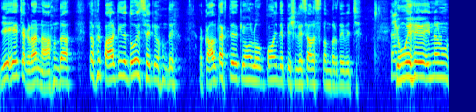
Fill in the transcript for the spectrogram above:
ਜੇ ਇਹ ਝਗੜਾ ਨਾ ਹੁੰਦਾ ਤਾਂ ਫਿਰ ਪਾਰਟੀ ਦੇ ਦੋ ਹਿੱਸੇ ਕਿਉਂ ਹੁੰਦੇ? ਅਕਾਲ ਤਖਤ ਤੇ ਕਿਉਂ ਲੋਕ ਪਹੁੰਚਦੇ ਪਿਛਲੇ ਸਾਲ ਸਤੰਬਰ ਦੇ ਵਿੱਚ? ਕਿਉਂ ਇਹ ਇਹਨਾਂ ਨੂੰ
